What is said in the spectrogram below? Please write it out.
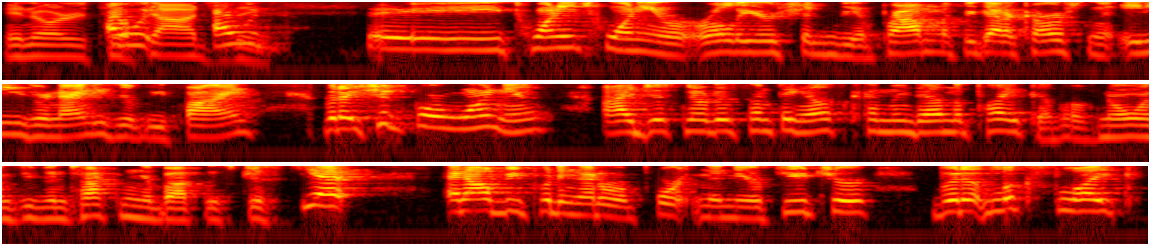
in order to would, dodge I these? would say 2020 or earlier shouldn't be a problem. If you got a car from the 80s or 90s, you'll be fine. But I should forewarn you, I just noticed something else coming down the pike. Above, no one's even talking about this just yet, and I'll be putting out a report in the near future. But it looks like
